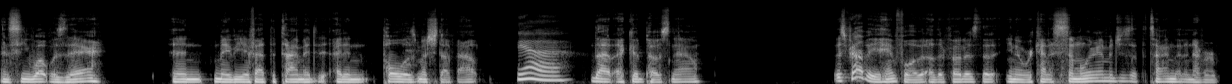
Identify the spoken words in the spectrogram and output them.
and see what was there. And maybe if at the time I, did, I didn't pull as much stuff out Yeah. that I could post now. There's probably a handful of other photos that, you know, were kind of similar images at the time that I never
